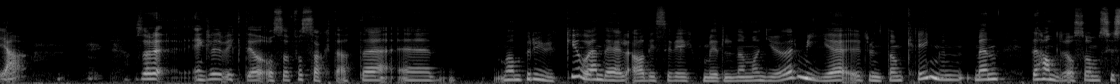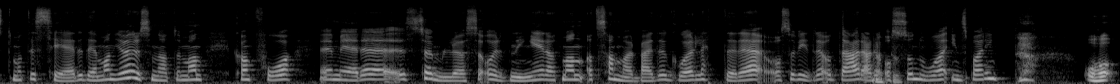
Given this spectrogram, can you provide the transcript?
ja. Så er det egentlig viktig å også få sagt at uh, man bruker jo en del av disse virkemidlene. Man gjør mye rundt omkring. Men det handler også om å systematisere det man gjør, sånn at man kan få eh, mer sømløse ordninger. At, man, at samarbeidet går lettere osv. Og, så og der er det også noe innsparing. Ja. Og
